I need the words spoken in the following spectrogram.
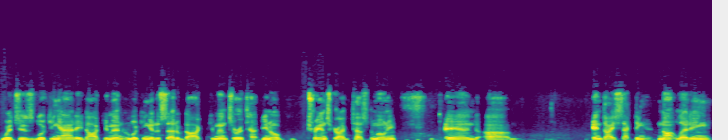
which is looking at a document or looking at a set of documents or a te- you know transcribed testimony and um, and dissecting it not letting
